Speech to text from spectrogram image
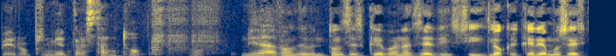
pero pues mientras tanto, ¿no? Mira, ¿dónde entonces qué van a hacer? Y si lo que queremos es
